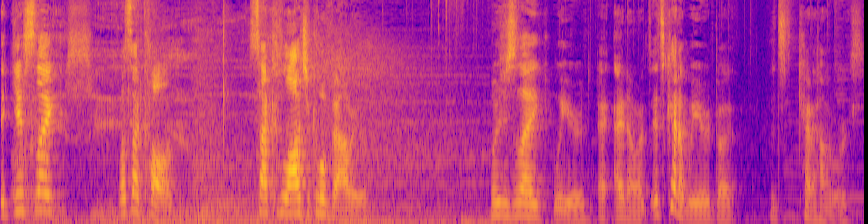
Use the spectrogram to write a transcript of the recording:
it gives like, what's that called? Psychological value. Which is like weird. I, I know, it's, it's kind of weird, but it's kind of how it works.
